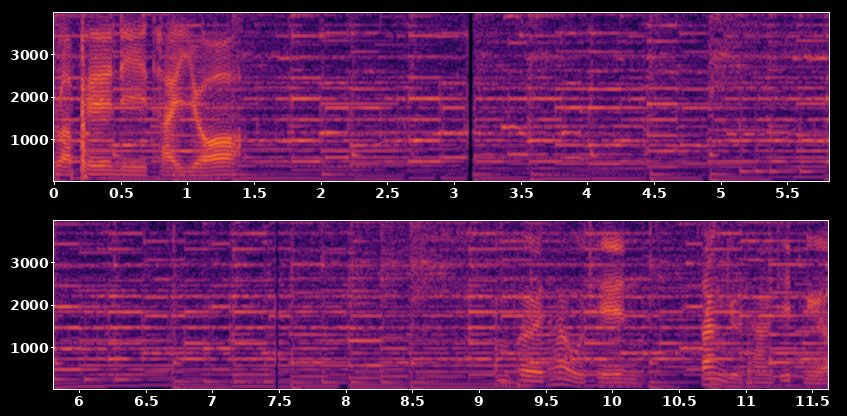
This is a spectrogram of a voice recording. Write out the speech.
ประเพณีไทยย้อ อำเภอท่าอุเทน ตั้งอยู่ทางทิศเหนือ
